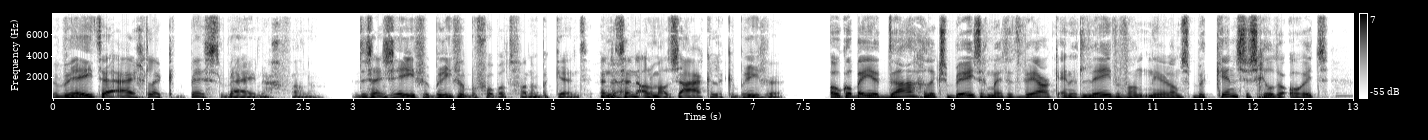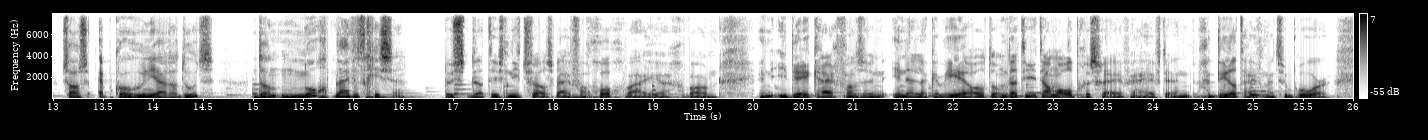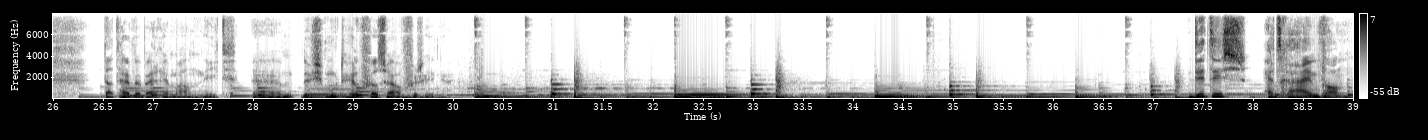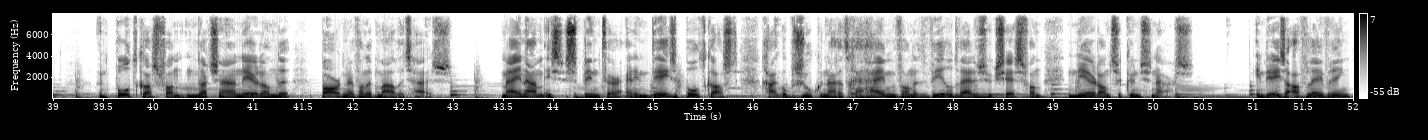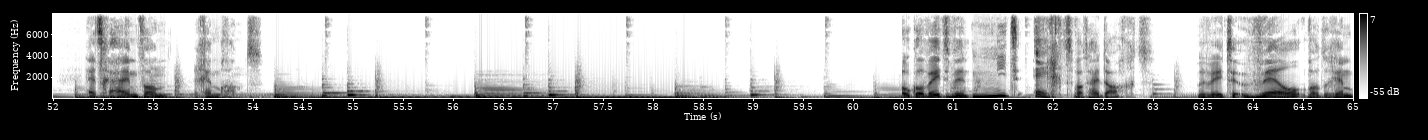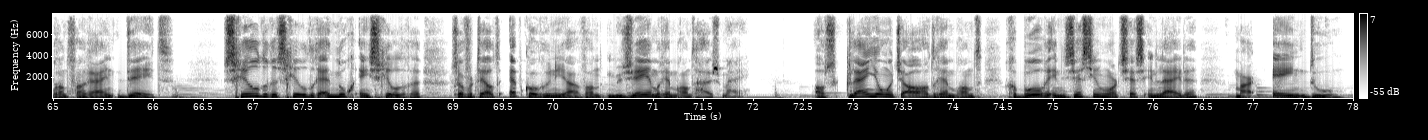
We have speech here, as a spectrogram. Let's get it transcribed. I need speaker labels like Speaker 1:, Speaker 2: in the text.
Speaker 1: We weten eigenlijk best weinig van hem. Er zijn zeven brieven bijvoorbeeld van hem bekend. En dat
Speaker 2: Ja.
Speaker 1: zijn allemaal zakelijke brieven.
Speaker 2: Ook al ben je dagelijks bezig met het werk en het leven van Nederlands bekendste schilder ooit, zoals Epco Runia dat doet, dan nog blijft het gissen.
Speaker 1: Dus dat is niet zoals bij Van Gogh, waar je gewoon een idee krijgt van zijn innerlijke wereld, omdat hij het allemaal opgeschreven heeft en gedeeld heeft met zijn broer. Dat hebben we bij Rembrandt niet. Ehm, dus je moet heel veel zelf verzinnen.
Speaker 2: Dit is Het Geheim van, een podcast van Nationale Nederlanden, partner van het Mauritshuis. Mijn naam is Splinter en in deze podcast ga ik op zoek naar het geheim van het wereldwijde succes van Nederlandse kunstenaars. In deze aflevering het geheim van Rembrandt. Ook al weten we niet echt wat hij dacht, we weten wel wat Rembrandt van Rijn deed. Schilderen, schilderen en nog eens schilderen, zo vertelt Epco Runia van Museum Rembrandthuis mij. Als klein jongetje al had Rembrandt, geboren in 1606 in Leiden, maar één doel.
